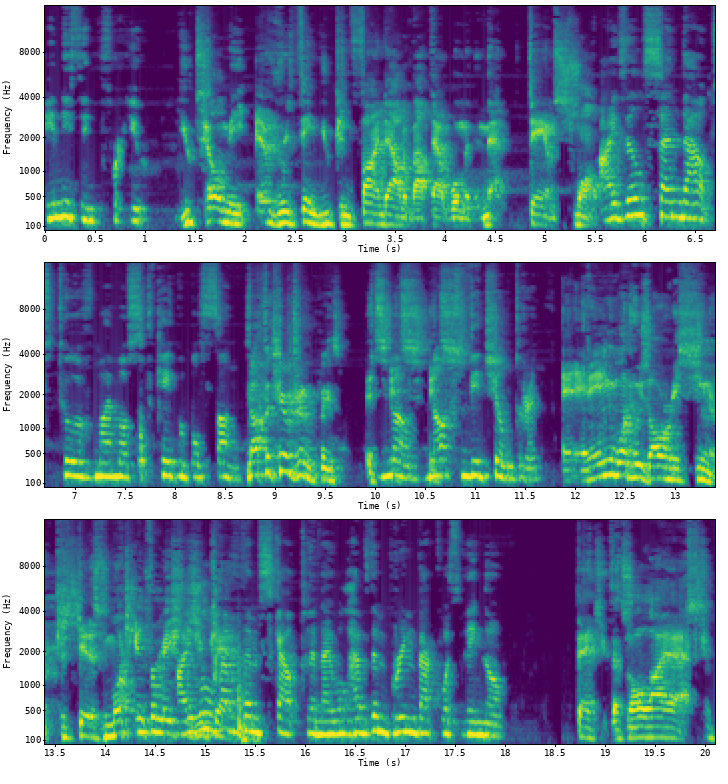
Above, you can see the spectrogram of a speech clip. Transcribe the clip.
Anything for you. You tell me everything you can find out about that woman in that damn swamp. I will send out two of my most capable sons. Not the children, please. It's, No, it's, not it's- the children. and, and anyone who's already seen her, just get as much information I as you can. I will can. have them scout and I will have them bring back what they know. Thank you. That's all I ask. And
